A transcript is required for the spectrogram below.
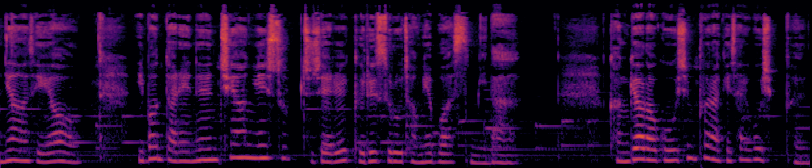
안녕하세요. 이번 달에는 취향의 숲 주제를 그릇으로 정해보았습니다. 간결하고 심플하게 살고 싶은,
